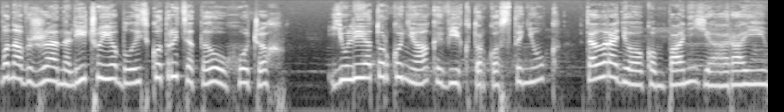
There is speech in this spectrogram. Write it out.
Вона вже налічує близько 30 охочих. Юлія Турконяк, Віктор Костенюк, телерадіокомпанія Раї.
